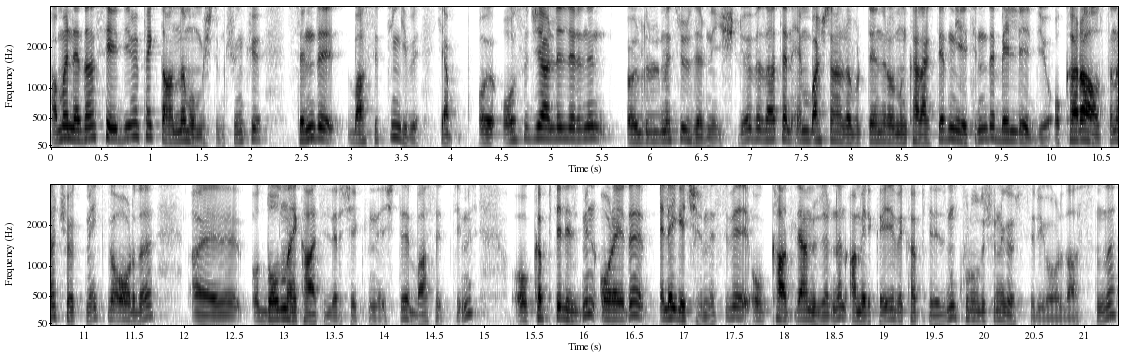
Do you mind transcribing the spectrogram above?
ama neden sevdiğimi pek de anlamamıştım. Çünkü senin de bahsettiğin gibi ya o, yerlilerinin öldürülmesi üzerine işliyor ve zaten en baştan Robert De Niro'nun karakteri niyetini de belli ediyor. O kara altına çökmek ve orada e, o dolunay katilleri şeklinde işte bahsettiğimiz o kapitalizmin oraya da ele geçirmesi ve o katliam üzerinden Amerika'yı ve kapitalizmin kuruluşunu gösteriyor orada aslında.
